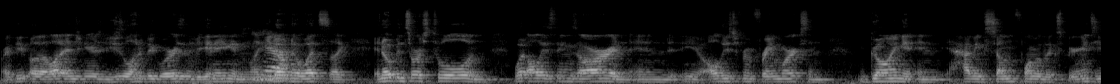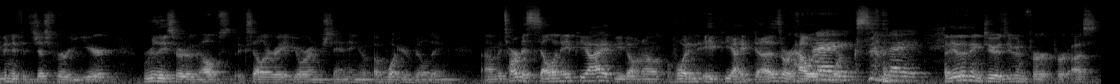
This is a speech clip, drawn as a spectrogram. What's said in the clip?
right? People, a lot of engineers use a lot of big words in the beginning, and like you don't know what's like an open source tool and what all these things are, and and you know all these different frameworks, and going and, and having some form of experience, even if it's just for a year, really sort of helps accelerate your understanding of, of what you're building. Um, it's hard to sell an API if you don't know what an API does or how right, it works. right. the other thing too is even for, for us,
